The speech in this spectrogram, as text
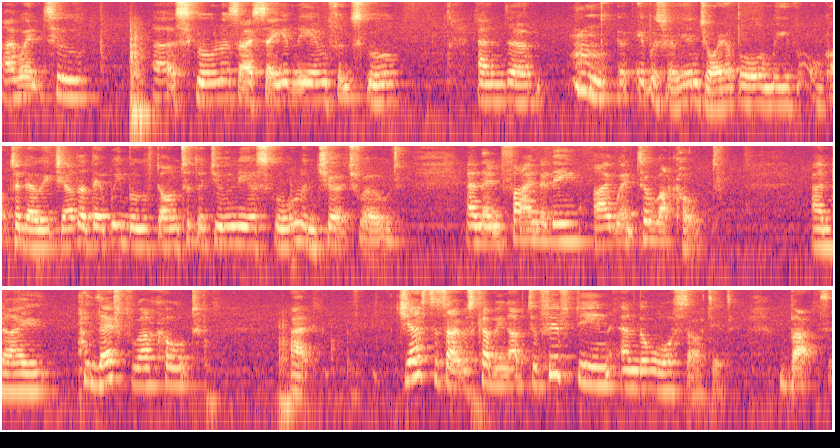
I went to uh, school, as I say, in the infant school, and. Uh, it was very enjoyable and we've all got to know each other. Then we moved on to the junior school in Church Road. And then finally I went to Ruckholt. And I left Ruckholt at just as I was coming up to 15 and the war started. But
